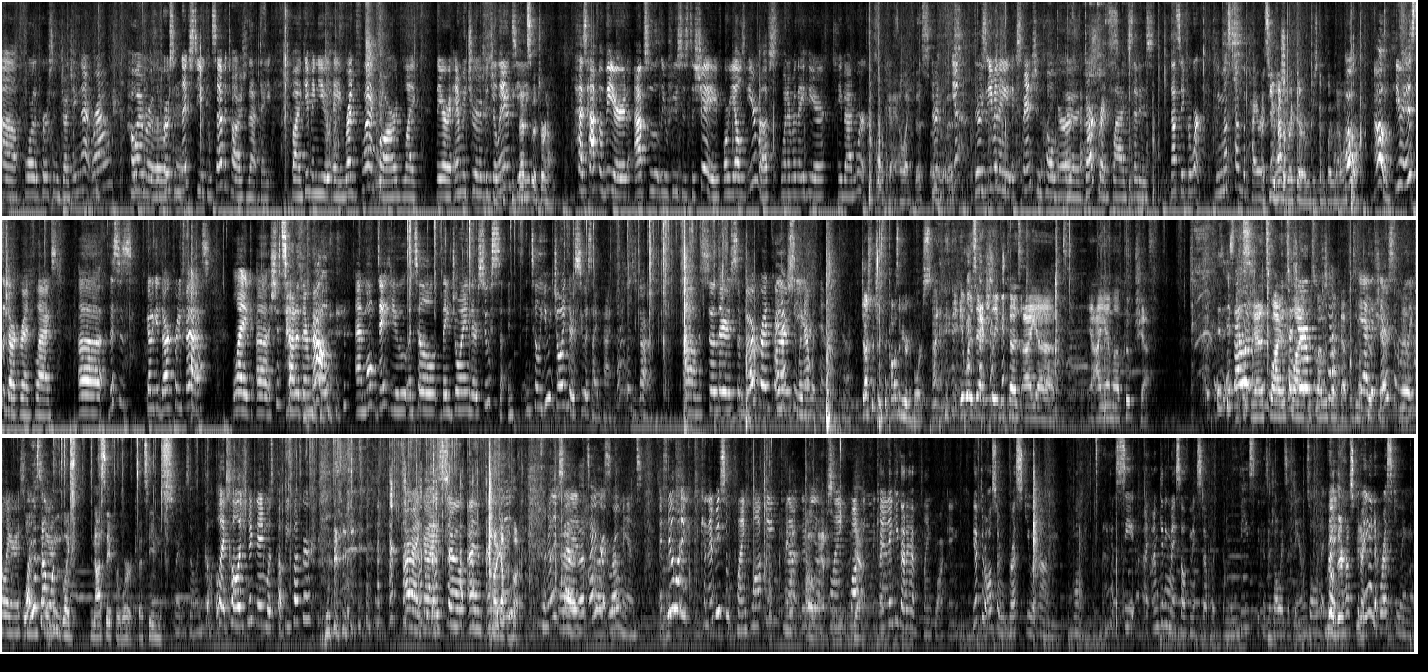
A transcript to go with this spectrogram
uh, for the person judging that round. However, the person next to you can sabotage that date by giving you a red flag card, like they are amateur vigilante That's a turn on. has half a beard, absolutely refuses to shave, or yells earmuffs whenever they hear a bad word. Okay, I like this. I There- like this. yeah, there's even a expansion called Your uh, Dark. Red Flags that is not safe for work. we must have the pirate. I see you have it right there. Are we just gonna play with that one? Oh, oh, here is the Dark Red Flags. Uh, this is gonna get dark pretty fast. Like uh, shits out of their mouth and won't date you until they join their suicide until you join their suicide pact. That was dark. Um, so there's some dark red cards. I cards actually went out with him. Yeah. Josh, which is the cause of your divorce? I, it was actually because I, uh, I am a poop chef. Is, is that what? Yeah, that's why. That's why. That's why we poop broke up. I'm a Yeah, poop th- there's chef. some really hilarious. Why ones is that here. one like not safe for work? That seems. Wait, was that one? Co- Like college nickname was Puppy Fucker. All right, guys. So I'm. I'm Oh, I got the really- hook. I'm really excited. that's Pirate awesome. romance. I feel like can there be some plank walking? Can that, know- there be Oh, a absolutely. plank walking Yeah. I think you gotta have plank walking. You have to also rescue. Um, well, I don't know. See, I, I'm getting myself mixed up with the movies because there's always a damsel that. No, Right. there has to be. they end up rescuing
